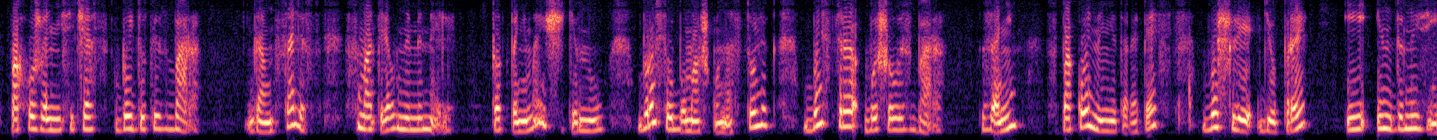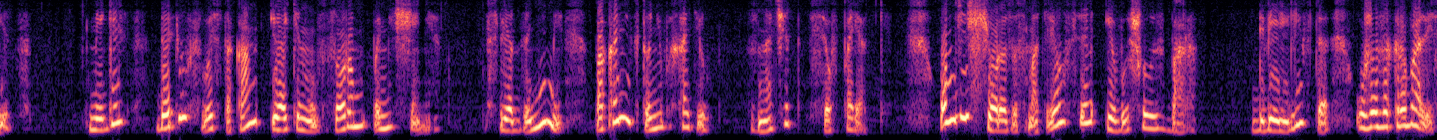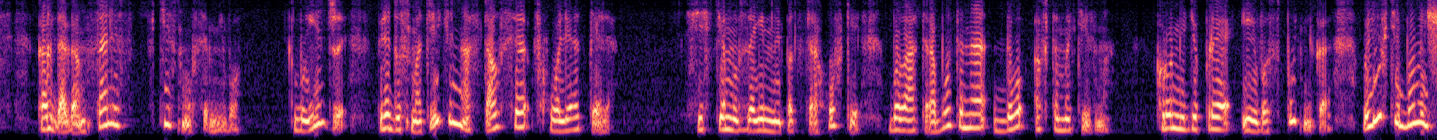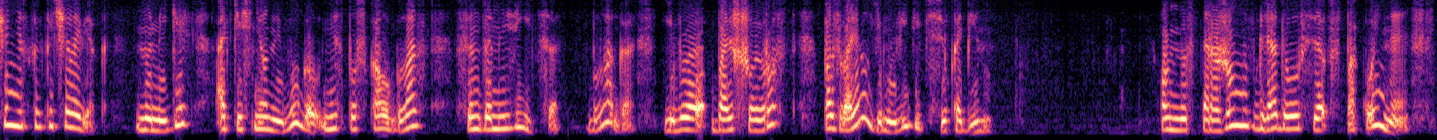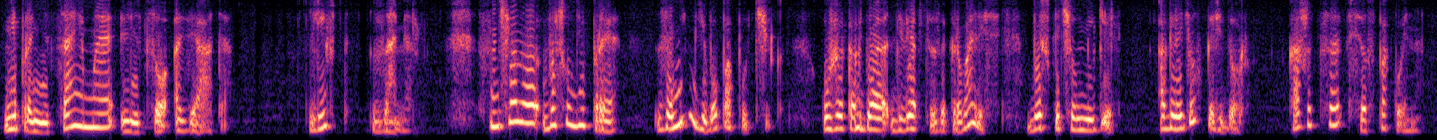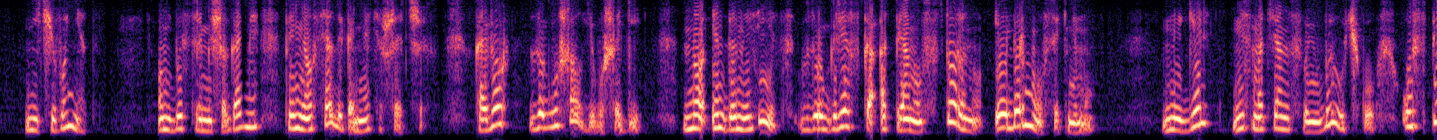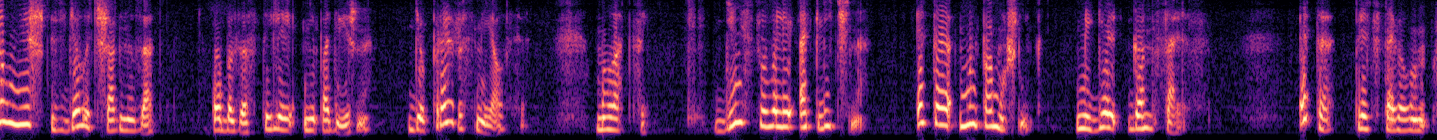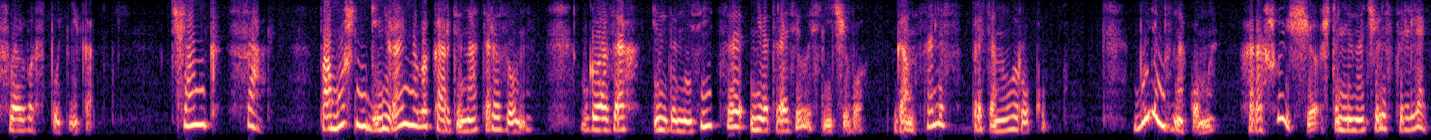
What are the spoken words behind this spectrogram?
Похоже, они сейчас выйдут из бара. Гонсалес смотрел на Минелли. Тот, понимающе кивнул, бросил бумажку на столик, быстро вышел из бара. За ним, спокойно не торопясь, вышли Дюпре и индонезиец. Мигель допил свой стакан и окинул взором помещение. Вслед за ними пока никто не выходил. Значит, все в порядке. Он еще раз осмотрелся и вышел из бара. Двери лифта уже закрывались, когда Гонсалес втиснулся в него. Луиджи предусмотрительно остался в холле отеля. Система взаимной подстраховки была отработана до автоматизма. Кроме Дюпре и его спутника, в лифте было еще несколько человек — но Мигель, оттесненный в угол, не спускал глаз с индонезийца, благо его большой рост позволял ему видеть всю кабину. Он настороженно вглядывался в спокойное, непроницаемое лицо азиата. Лифт замер. Сначала вышел Дюпре, за ним его попутчик. Уже когда дверцы закрывались, выскочил Мигель, оглядел коридор. Кажется, все спокойно. Ничего нет. Он быстрыми шагами принялся догонять ушедших. Ковер заглушал его шаги, но индонезиец вдруг резко отпрянул в сторону и обернулся к нему. Мигель, несмотря на свою выучку, успел лишь сделать шаг назад. Оба застыли неподвижно. Дюпре рассмеялся. «Молодцы! Действовали отлично. Это мой помощник, Мигель Гонсалес». «Это», — представил он своего спутника, — «Чанг Са» помощник генерального координатора зоны. В глазах индонезийца не отразилось ничего. Гонсалес протянул руку. «Будем знакомы?» Хорошо еще, что не начали стрелять.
